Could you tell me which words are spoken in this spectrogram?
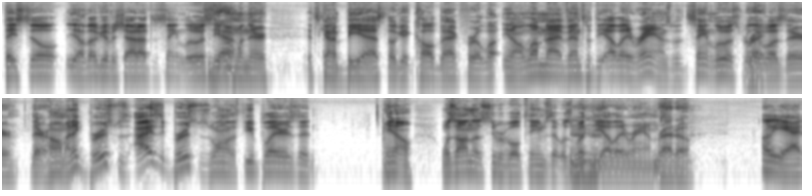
they still you know they'll give a shout out to St. Louis Yeah. even when they're it's kind of BS. They'll get called back for alu- you know alumni events with the LA Rams, but St. Louis really Right. was their their home. I think Bruce was Isaac Bruce was one of the few players that you know was on those Super Bowl teams that was with the LA Rams. right on. Oh yeah,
